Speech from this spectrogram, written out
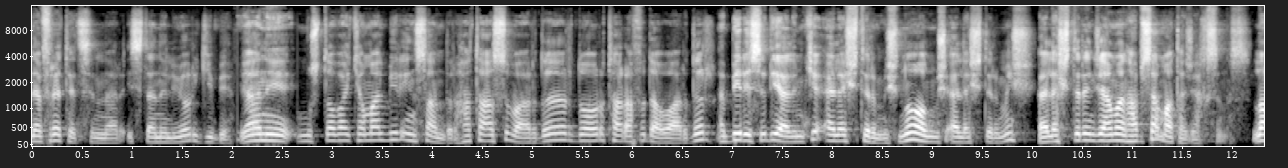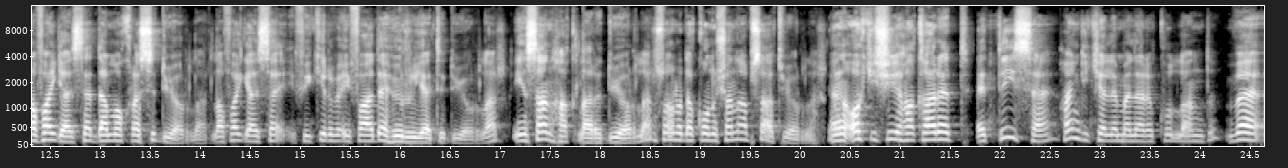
nefret etsinler isteniliyor gibi. Yani Mustafa Kemal bir insandır. Hatası vardır, doğru tarafı da vardır. Birisi diyelim ki eleştirmiş. Ne olmuş eleştirmiş? Eleştirince hemen hapse mi atacaksınız? Lafa gelse demokrasi diyorlar. Lafa gelse fikir ve ifade hürriyeti diyorlar. İnsan hakları diyorlar. Sonra da konuşanı hapse atıyorlar. Yani o kişiyi hakaret ettiyse hangi kelimeleri kullandı ve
